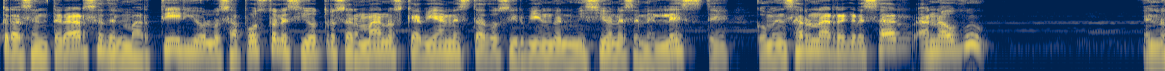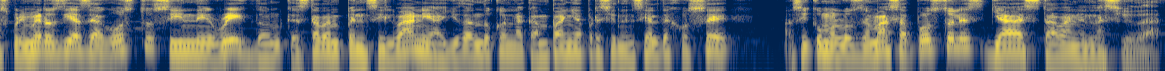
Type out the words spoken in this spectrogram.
Tras enterarse del martirio, los apóstoles y otros hermanos que habían estado sirviendo en misiones en el este comenzaron a regresar a Nauvoo. En los primeros días de agosto, Sidney Rigdon, que estaba en Pensilvania ayudando con la campaña presidencial de José, así como los demás apóstoles, ya estaban en la ciudad.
